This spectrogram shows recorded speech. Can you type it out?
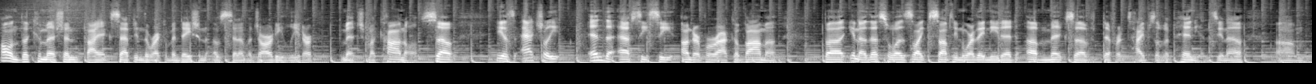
on the commission by accepting the recommendation of Senate Majority Leader Mitch McConnell. So he is actually in the FCC under Barack Obama but you know this was like something where they needed a mix of different types of opinions you know? Um,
